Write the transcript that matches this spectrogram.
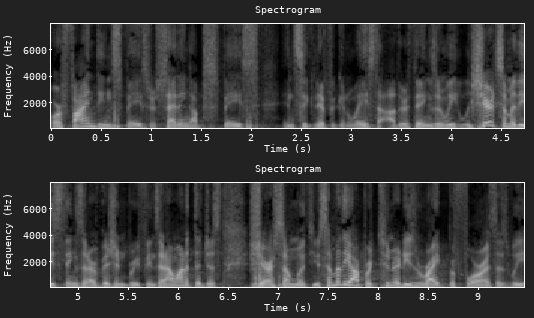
or finding space or setting up space in significant ways to other things. And we, we shared some of these things at our vision briefings, and I wanted to just share some with you. Some of the opportunities right before us as we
